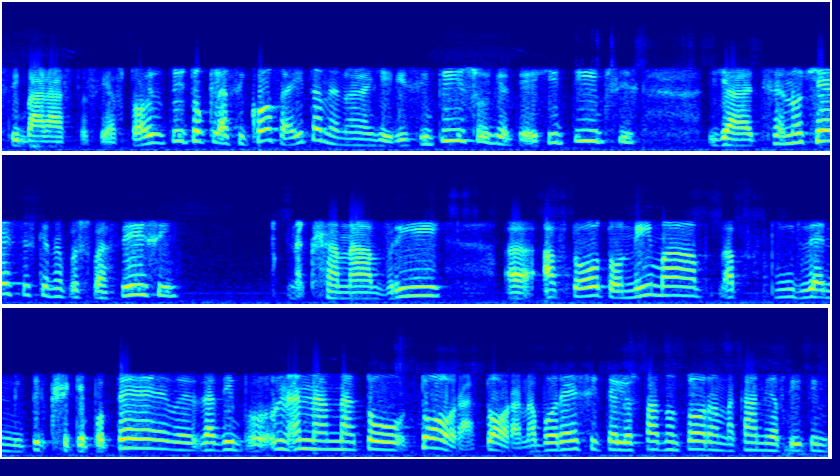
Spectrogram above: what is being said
στην παράσταση αυτό. ότι το κλασικό θα ήταν να γυρίσει πίσω γιατί έχει τύψεις για τις ενοχές της και να προσπαθήσει να ξαναβρει ε, αυτό το νήμα α, που δεν υπήρξε και ποτέ, ε, δηλαδή να, να, να το τώρα, τώρα, να μπορέσει τέλος πάντων τώρα να κάνει αυτή την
